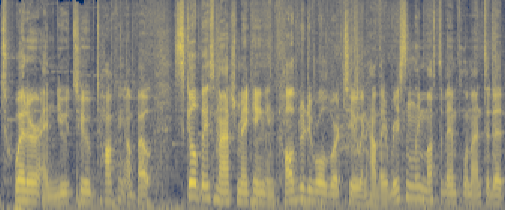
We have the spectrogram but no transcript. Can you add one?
Twitter and YouTube talking about skill-based matchmaking in Call of Duty World War II and how they recently must have implemented it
